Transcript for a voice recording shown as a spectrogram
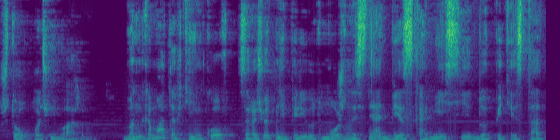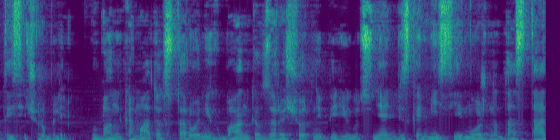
что очень важно. В банкоматах Тиньков за расчетный период можно снять без комиссии до 500 тысяч рублей. В банкоматах сторонних банков за расчетный период снять без комиссии можно до 100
